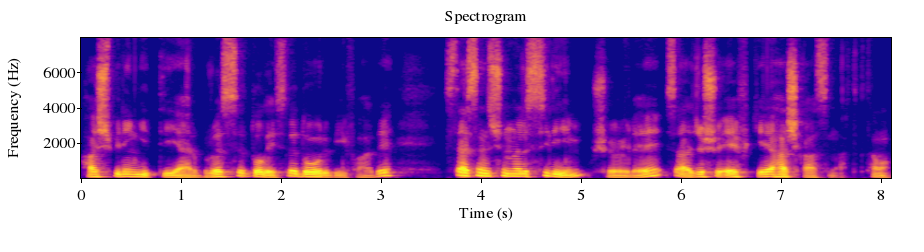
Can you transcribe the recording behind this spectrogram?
H1'in gittiği yer burası. Dolayısıyla doğru bir ifade. İsterseniz şunları sileyim. Şöyle. Sadece şu FG kalsın artık. Tamam.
